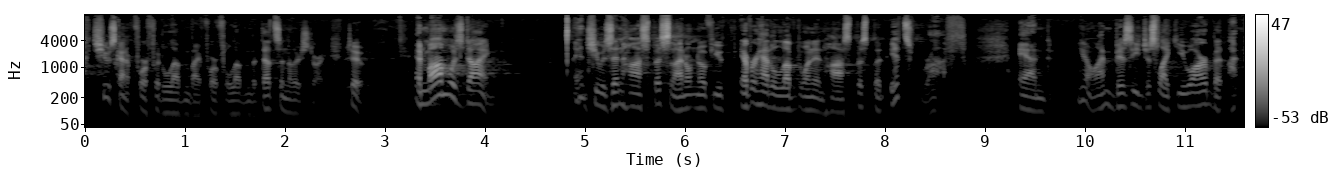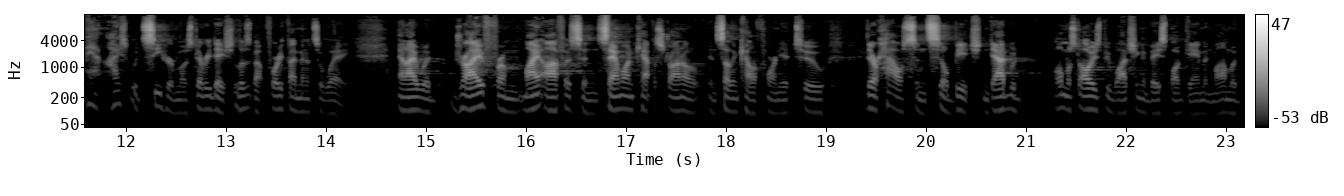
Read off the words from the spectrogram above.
she was kind of four foot 11 by four foot 11, but that's another story, too. And mom was dying and she was in hospice, and I don't know if you've ever had a loved one in hospice, but it's rough. And, you know, I'm busy just like you are, but uh, man, I would see her most every day. She lives about 45 minutes away. And I would drive from my office in San Juan Capistrano in Southern California to their house in Seal Beach. And dad would almost always be watching a baseball game, and mom would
